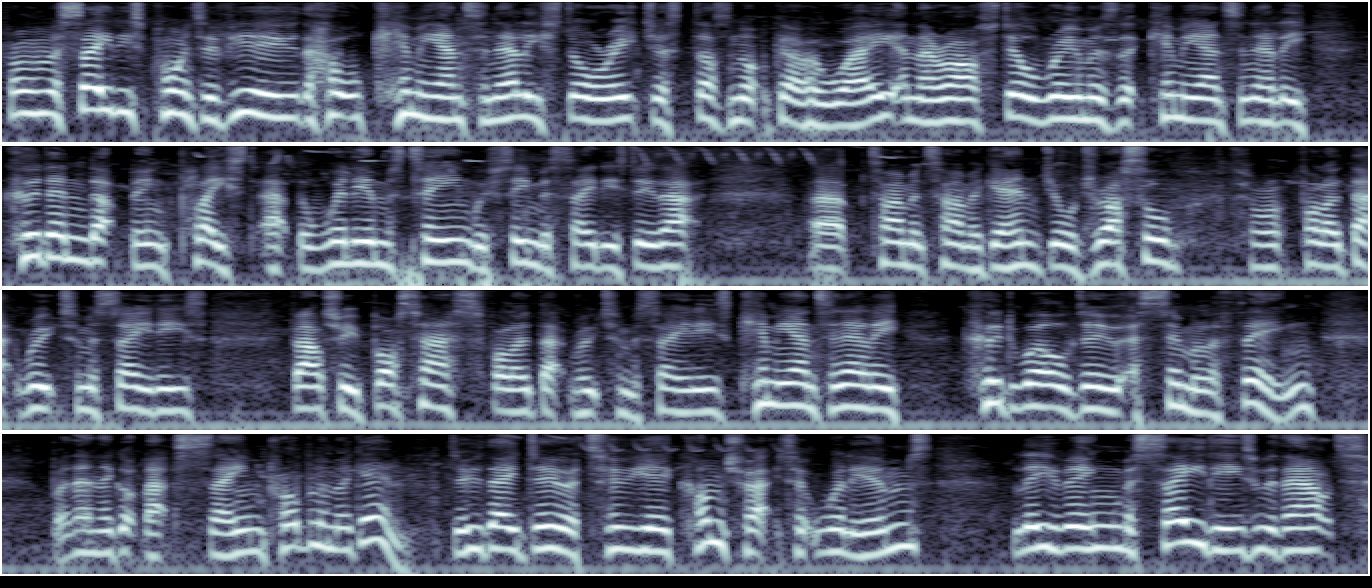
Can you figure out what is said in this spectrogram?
From a Mercedes point of view, the whole Kimi Antonelli story just does not go away, and there are still rumours that Kimi Antonelli could end up being placed at the Williams team. We've seen Mercedes do that uh, time and time again. George Russell followed that route to Mercedes. Valtteri Bottas followed that route to Mercedes. Kimi Antonelli could well do a similar thing, but then they got that same problem again. Do they do a two-year contract at Williams, leaving Mercedes without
